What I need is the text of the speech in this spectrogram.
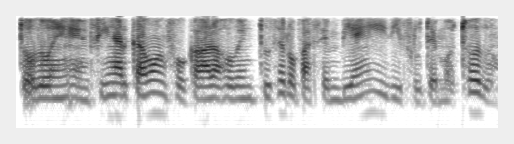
todo en, en fin y al cabo enfocado a la juventud se lo pasen bien y disfrutemos todo.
